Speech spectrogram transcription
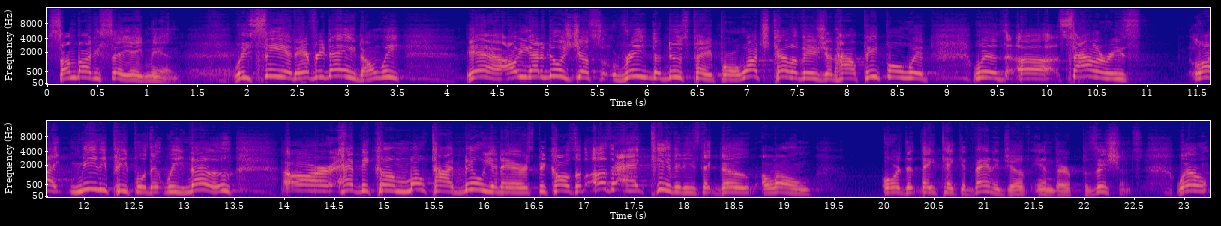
Somebody say amen. We see it every day, don't we? Yeah, all you got to do is just read the newspaper or watch television. How people with with uh, salaries like many people that we know, are have become multimillionaires because of other activities that go along or that they take advantage of in their positions. Well,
